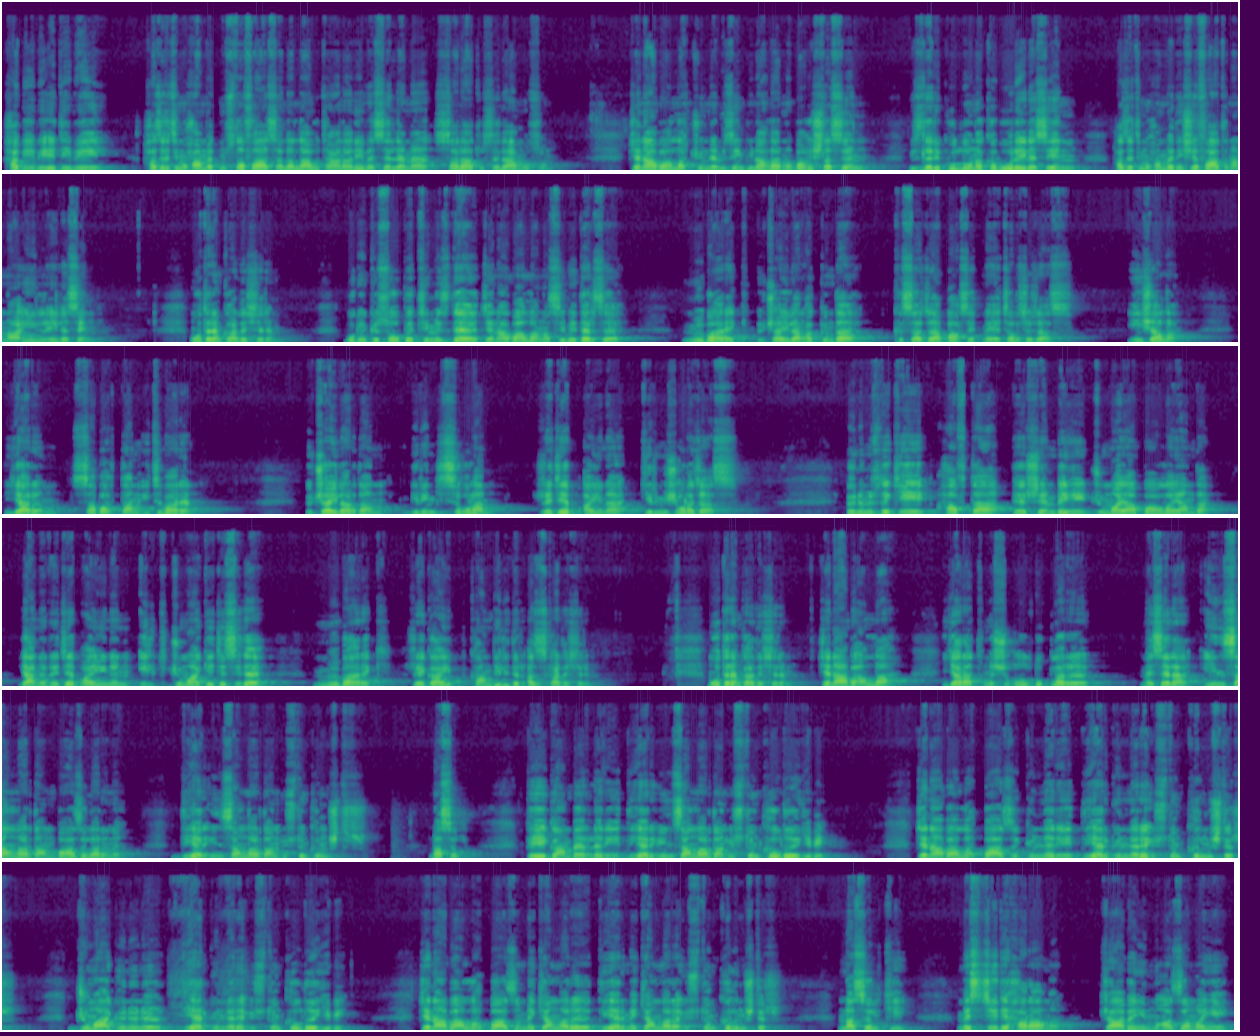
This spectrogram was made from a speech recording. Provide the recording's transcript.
Habibi edibi Hazreti Muhammed Mustafa sallallahu teala aleyhi ve selleme salatu selam olsun. Cenab-ı Allah cümlemizin günahlarını bağışlasın, bizleri kulluğuna kabul eylesin, Hazreti Muhammed'in şefaatine nail eylesin. Muhterem kardeşlerim, bugünkü sohbetimizde Cenab-ı Allah nasip ederse mübarek üç aylar hakkında kısaca bahsetmeye çalışacağız. İnşallah yarın sabahtan itibaren üç aylardan birincisi olan Recep ayına girmiş olacağız. Önümüzdeki hafta Perşembeyi Cuma'ya bağlayan da yani Recep ayının ilk Cuma gecesi de mübarek Regaib kandilidir aziz kardeşlerim. Muhterem kardeşlerim, Cenab-ı Allah yaratmış oldukları mesela insanlardan bazılarını diğer insanlardan üstün kılmıştır. Nasıl? Peygamberleri diğer insanlardan üstün kıldığı gibi Cenab-ı Allah bazı günleri diğer günlere üstün kılmıştır. Cuma gününü diğer günlere üstün kıldığı gibi. Cenab-ı Allah bazı mekanları diğer mekanlara üstün kılmıştır. Nasıl ki Mescidi Haram'ı, Kabe-i Muazzama'yı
